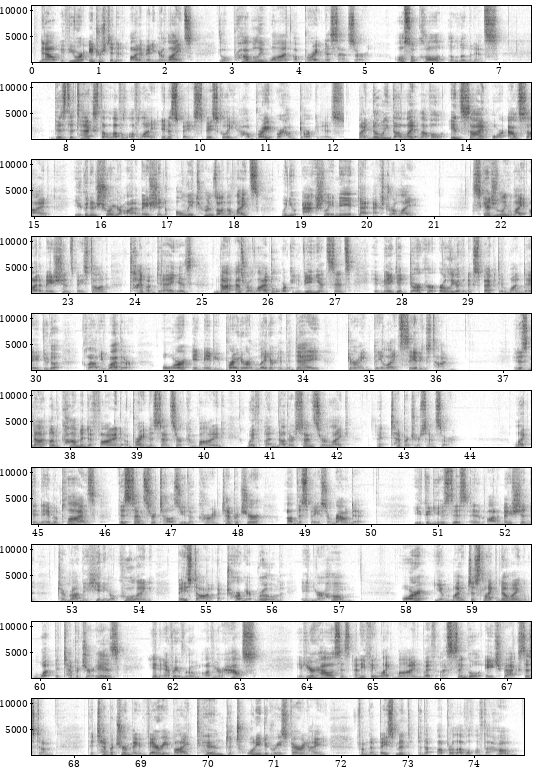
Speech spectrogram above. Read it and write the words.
Now, if you are interested in automating your lights, you'll probably want a brightness sensor, also called illuminance. This detects the level of light in a space, basically how bright or how dark it is. By knowing the light level inside or outside, you can ensure your automation only turns on the lights when you actually need that extra light. Scheduling light automations based on time of day is not as reliable or convenient since it may get darker earlier than expected one day due to cloudy weather, or it may be brighter later in the day during daylight savings time. It is not uncommon to find a brightness sensor combined with another sensor like a temperature sensor. Like the name implies, this sensor tells you the current temperature of the space around it. You could use this in an automation to run the heating or cooling based on a target room in your home. Or you might just like knowing what the temperature is in every room of your house. If your house is anything like mine with a single HVAC system, the temperature may vary by 10 to 20 degrees Fahrenheit from the basement to the upper level of the home.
